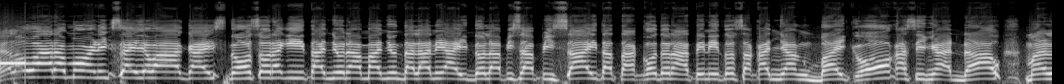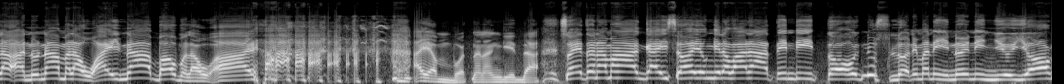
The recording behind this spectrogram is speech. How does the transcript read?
Hello, ara morning sa inyo mga guys, no? So nakita nyo naman yung dala ni Idol ah, pisa-pisa, itatako daw natin ito sa kanyang bike, oh, kasi nga daw, mala, ano na, malaway na, baw, malaway. Ay, ambot na lang gida. So, ito na mga guys, oh, yung ginawa natin dito, nuslo ni Maninoy ninyo yung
